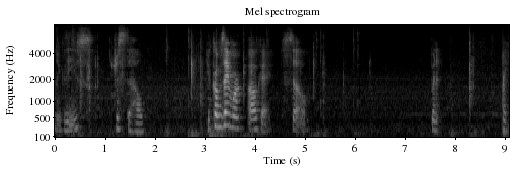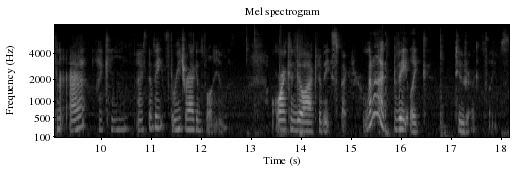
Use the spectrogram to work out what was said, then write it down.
Like these, just to help. Here comes Amor. Okay, so, but I can add, I can activate three Dragon Flames, or I can go activate Spectre. I'm gonna activate like two Dragon Flames.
